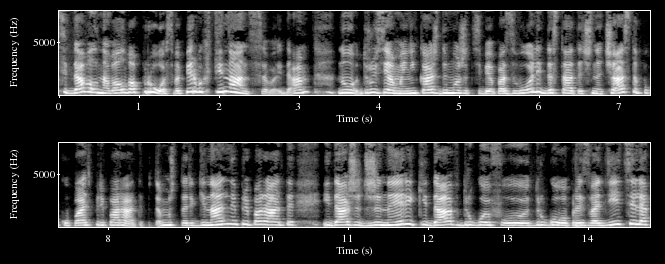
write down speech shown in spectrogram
всегда волновал вопрос, во-первых, финансовый, да. Ну, друзья мои, не каждый может себе позволить достаточно часто покупать препараты, потому что оригинальные препараты и даже дженерики, да, в другой, другого производителя,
